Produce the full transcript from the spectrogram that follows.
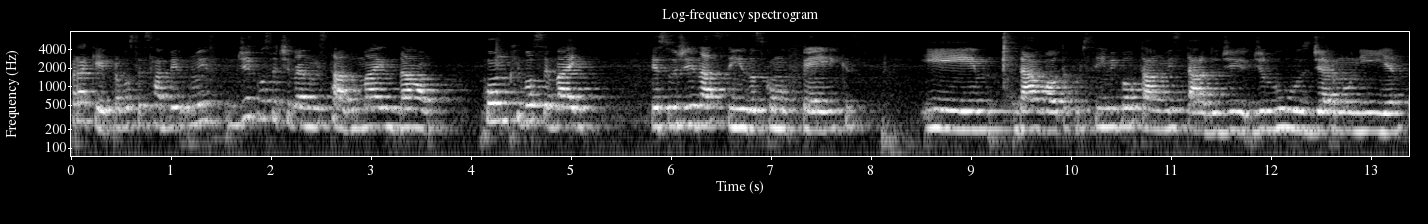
Para quê? Para você saber no dia que você estiver no estado mais down, como que você vai ressurgir nas cinzas como fênix e dar a volta por cima e voltar num estado de, de luz, de harmonia.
